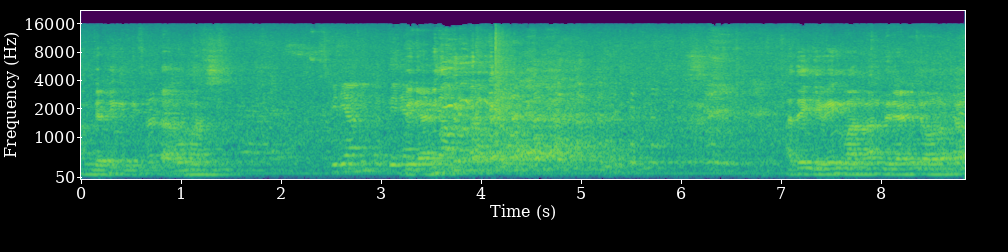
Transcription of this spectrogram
I'm getting different aromas. Biryani, but biryani. Biryani. Are they giving one one biryani to all of you?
